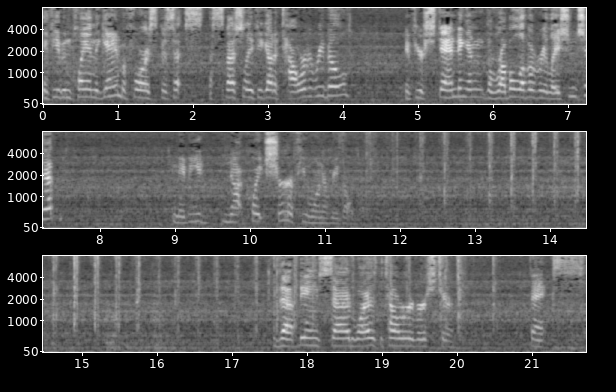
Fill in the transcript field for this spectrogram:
If you've been playing the game before, especially if you got a tower to rebuild, if you're standing in the rubble of a relationship, maybe you're not quite sure if you want to rebuild it. That being said, why is the tower reversed here? Thanks.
